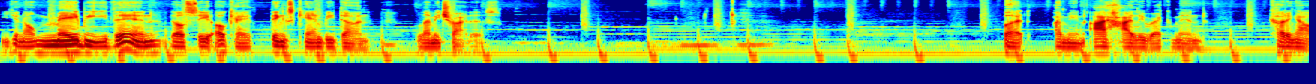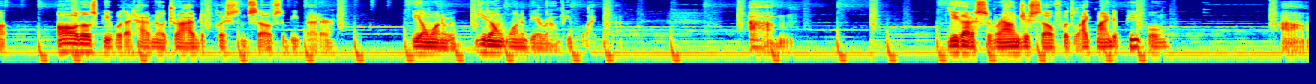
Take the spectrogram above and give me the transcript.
you know, maybe then they'll see, okay, things can be done. Let me try this. But I mean, I highly recommend cutting out all those people that have no drive to push themselves to be better. You don't want to you don't want to be around people like that. Um, you got to surround yourself with like-minded people um,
